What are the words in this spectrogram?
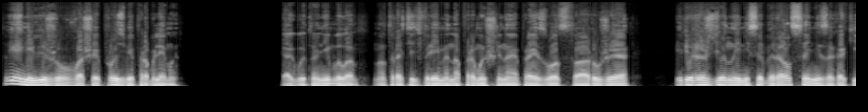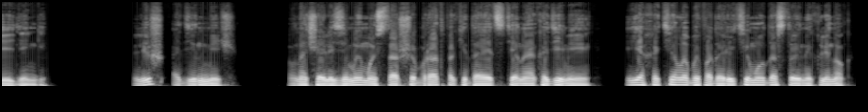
то я не вижу в вашей просьбе проблемы. Как бы то ни было, но тратить время на промышленное производство оружия перерожденный не собирался ни за какие деньги. Лишь один меч. В начале зимы мой старший брат покидает стены Академии, и я хотела бы подарить ему достойный клинок.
